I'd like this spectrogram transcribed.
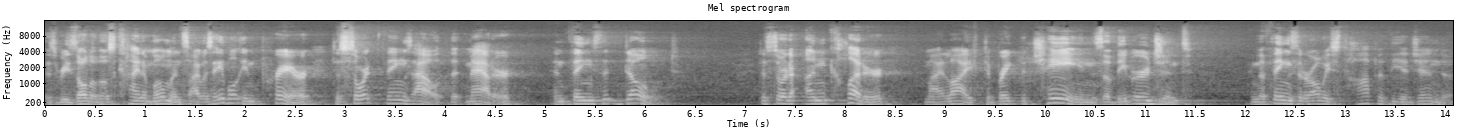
as a result of those kind of moments, I was able in prayer to sort things out that matter and things that don't, to sort of unclutter my life, to break the chains of the urgent and the things that are always top of the agenda.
